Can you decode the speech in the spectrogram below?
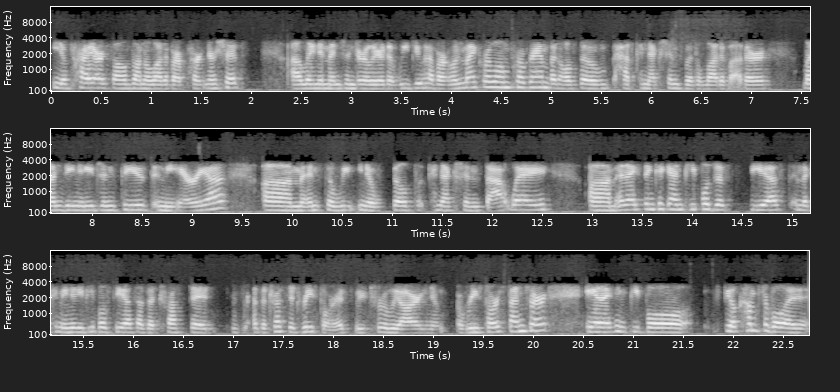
you know pride ourselves on a lot of our partnerships. Uh, Lena mentioned earlier that we do have our own microloan program, but also have connections with a lot of other lending agencies in the area, um, and so we you know built connections that way. Um, and I think again, people just see us in the community. People see us as a trusted as a trusted resource. We truly are, you know, a resource center, and I think people feel comfortable in,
